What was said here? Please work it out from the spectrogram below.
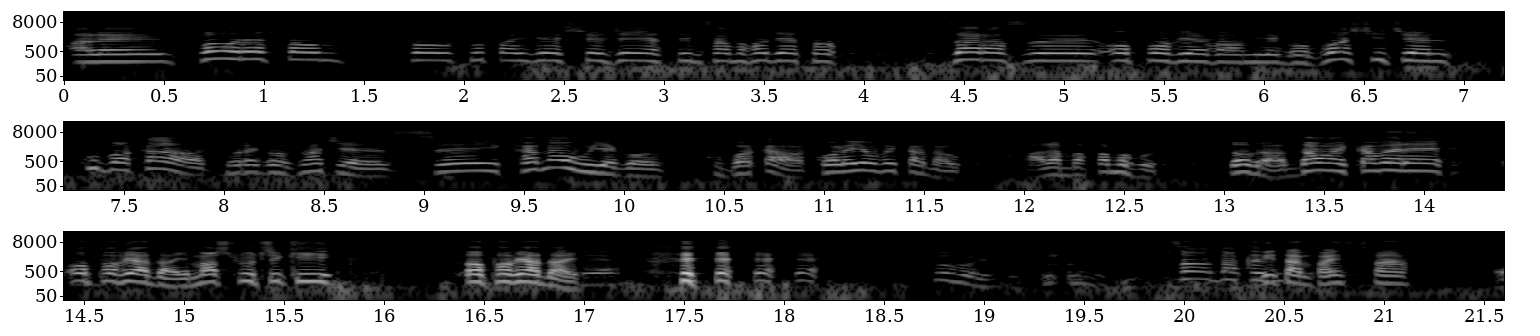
Ale co resztą, co tutaj jest, się dzieje w tym samochodzie, to zaraz y, opowie wam jego właściciel Kubaka, którego znacie z kanału jego Kubaka, kolejowy kanał, ale ma samochód. Dobra, dawaj kamerę, opowiadaj, masz kluczyki, opowiadaj. Kubuś, co na ten... Witam Państwa. E,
